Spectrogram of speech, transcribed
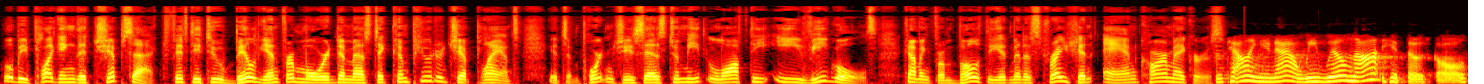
who'll be plugging the CHIPS Act, 52 billion for more domestic computer chip plants. It's important, she says, to meet lofty EV goals coming from both the administration and car makers. I'm telling you now, we will not hit those goals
